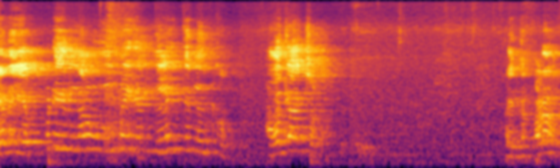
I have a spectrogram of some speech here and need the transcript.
ஏன்னா எப்படி இருந்தாலும் உண்மைகள் நிலைத்து நிற்கும். அதற்காக சொல்றேன். இந்த படம்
